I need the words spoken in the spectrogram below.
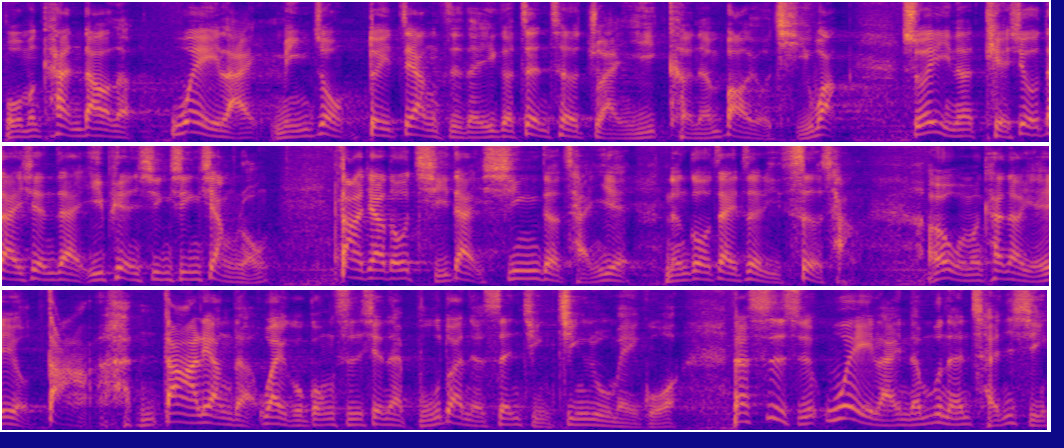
我们看到了未来民众对这样子的一个政策转移可能抱有期望。所以呢，铁锈带现在一片欣欣向荣，大家都期待新的产业能够在这里设厂。而我们看到也有大很大量的外国公司现在不断的申请进入美国。那事实未来能不能成型，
